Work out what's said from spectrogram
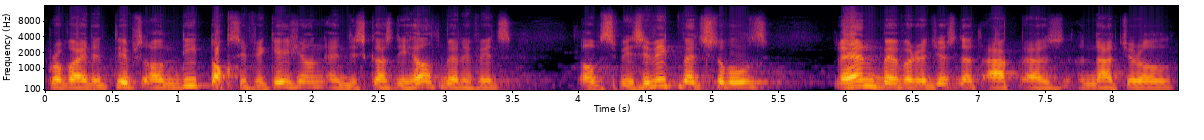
provided tips on detoxification and discussed the health benefits of specific vegetables and beverages that act as natural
